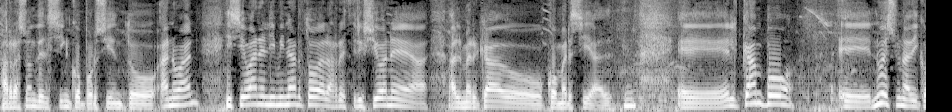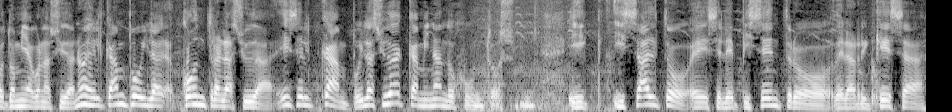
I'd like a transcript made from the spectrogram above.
a razón del 5% anual, y se van a eliminar todas las restricciones al mercado comercial. Eh, el campo eh, no es una dicotomía con la ciudad, no es el campo y la, contra la ciudad, es el campo y la ciudad caminando juntos. Y, y Salto es el epicentro de la riqueza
